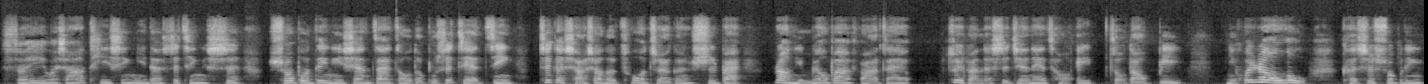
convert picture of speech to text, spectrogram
所以我想要提醒你的事情是，说不定你现在走的不是捷径，这个小小的挫折跟失败，让你没有办法在最短的时间内从 A 走到 B。你会绕路，可是说不定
